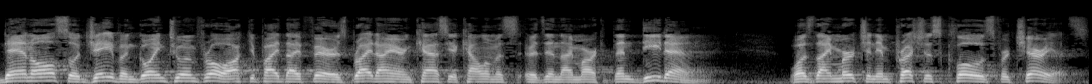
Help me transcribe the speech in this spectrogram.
Dan also, Javan, going to and fro, occupied thy fairs. Bright iron, cassia, calamus is in thy market. Then Dedan was thy merchant in precious clothes for chariots.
